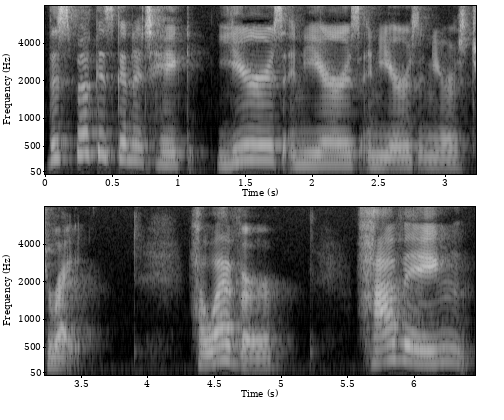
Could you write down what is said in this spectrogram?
this book is going to take years and years and years and years to write. However, having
